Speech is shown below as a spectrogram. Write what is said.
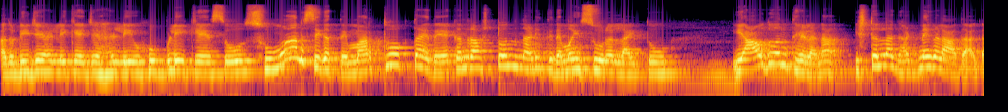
ಅದು D J Halli, K J Halli, Hubli case ಸುಮಾರು ಸಿಗತ್ತೆ, ಮರ್ತು ಹೋಗ್ತಾ ಇದೆ. ಯಾಕಂದ್ರೆ ಅಷ್ಟೊಂದು ನಡೀತಿದೆ, ಮೈಸೂರಲ್ಲಾಯಿತು. ಯಾವುದು ಅಂತ ಹೇಳೋಣ. ಇಷ್ಟೆಲ್ಲ ಘಟನೆಗಳಾದಾಗ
